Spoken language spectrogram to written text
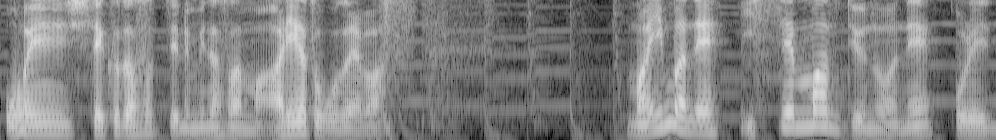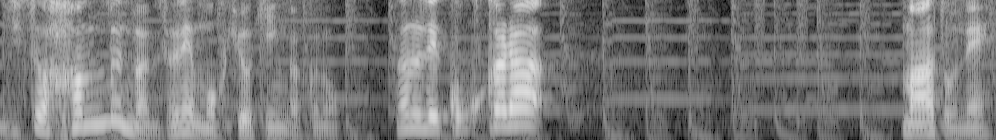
応援してくださっている皆様ありがとうございます。まあ、今ね、1000万っていうのはね、これ実は半分なんですよね、目標金額の。なので、ここから、まあ、あとね、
